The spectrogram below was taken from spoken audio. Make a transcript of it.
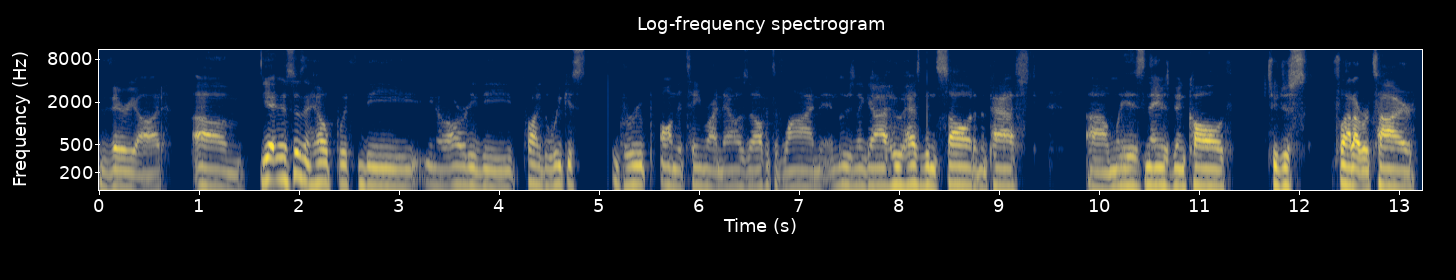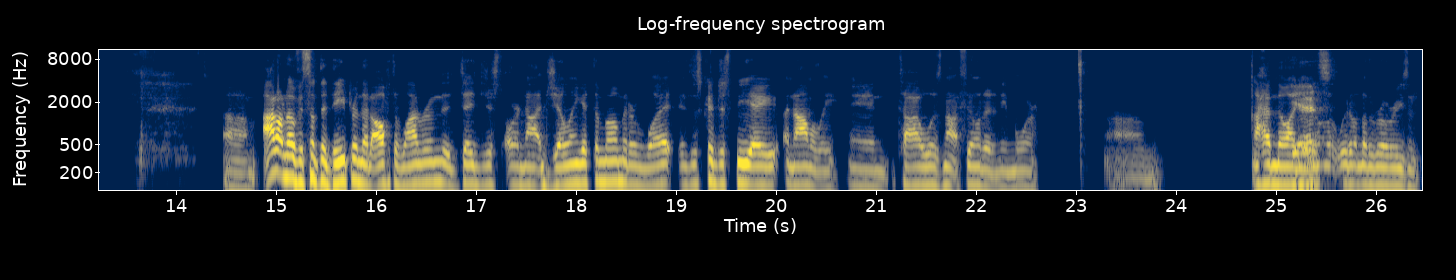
Very odd. Um, yeah, and this doesn't help with the, you know, already the probably the weakest group on the team right now is the offensive line and losing a guy who has been solid in the past um, when his name has been called to just flat out retire. Um, I don't know if it's something deeper in that offensive line room that they just are not gelling at the moment or what. This could just be a anomaly, and Ty was not feeling it anymore. Um, I have no idea. We don't- we don't know the real reason.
